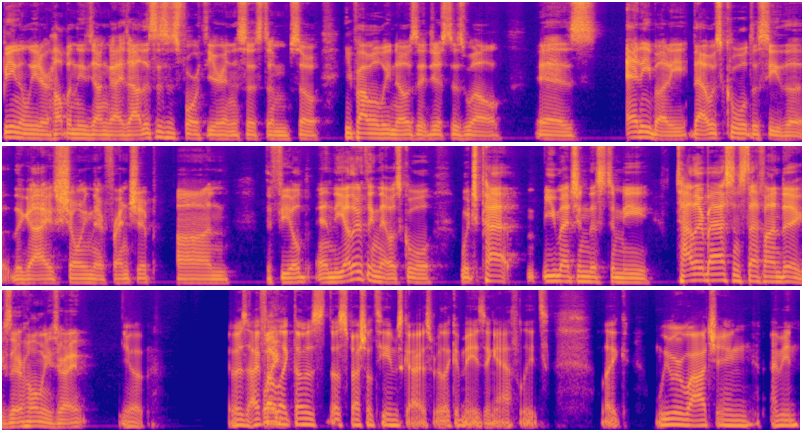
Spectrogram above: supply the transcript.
being a leader, helping these young guys out. This is his fourth year in the system. So he probably knows it just as well as anybody. That was cool to see the the guys showing their friendship on the field. And the other thing that was cool, which Pat, you mentioned this to me, Tyler Bass and Stefon Diggs, they're homies, right? Yep. It was. I Like- felt like those those special teams guys were like amazing athletes. Like we were watching. I mean,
